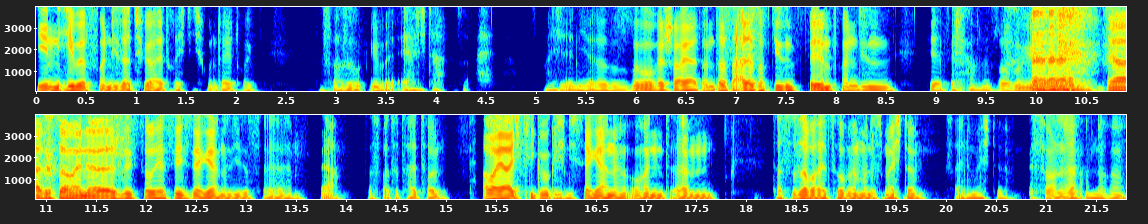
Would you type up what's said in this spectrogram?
den Hebel von dieser Tür halt richtig runtergedrückt. Das war so übel. Ehrlich, dachte so, Alter, was mache ich denn hier? Das ist so bescheuert. Und das alles auf diesem Film von diesem, das war so übel. ja, das war meine, die Story erzähle ich sehr gerne. Dieses, äh, ja, das war total toll. Aber ja, ich fliege wirklich nicht sehr gerne und ähm, das ist aber halt so, wenn man das möchte das eine möchte. Ist so, ne? Das andere.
